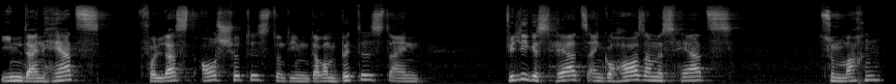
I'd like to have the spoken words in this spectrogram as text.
ihm dein Herz voll Last ausschüttest und ihm darum bittest, ein williges Herz, ein gehorsames Herz zu machen?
